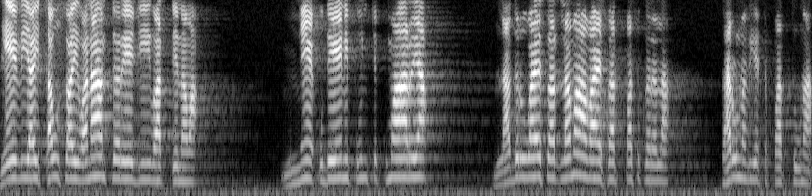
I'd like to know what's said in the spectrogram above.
දේවියයි තවුසයි වනාන්තරයේ ජීවත් වෙනවා. මේ උදේනි පුංචි කුමාරයා ලදරු වයසත් ළමා වයසත් පසු කරලා තරුණ වියටපත් වුණා.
